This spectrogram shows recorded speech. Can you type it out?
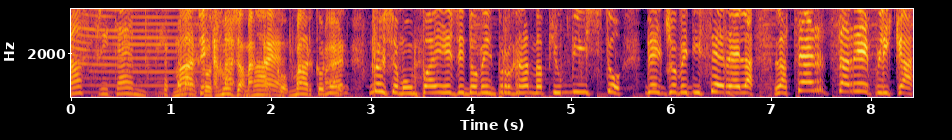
i nostri tempi. Marco, scusa, ma- ma- Marco, eh, Marco, ma- noi, noi siamo un paese dove il programma più visto del giovedì sera è la, la terza replica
